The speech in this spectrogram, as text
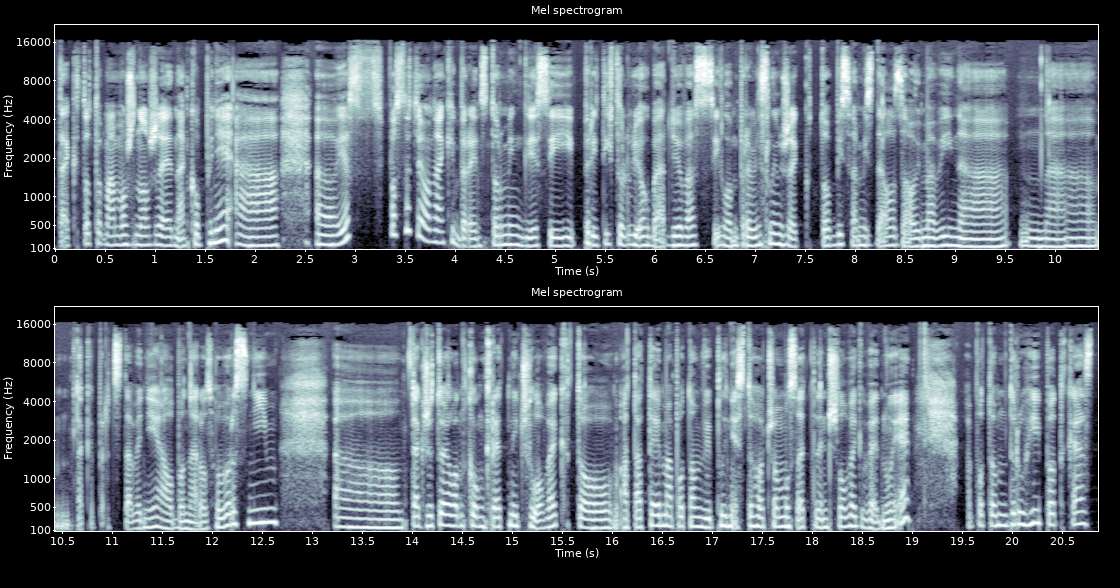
Tak toto má možno, že nakopne a uh, ja v podstate mám nejaký brainstorming, kde si pri týchto ľuďoch Bardiova si len premyslím, že kto by sa mi zdal zaujímavý na, na také predstavenie alebo na rozhovor s ním. Takže to je len konkrétny človek to, a tá téma potom vyplyne z toho, čomu sa ten človek venuje. A potom druhý podcast,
